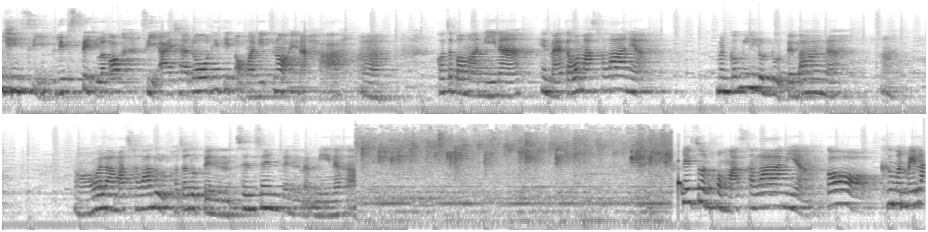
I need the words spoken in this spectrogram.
มีสีลิปสติก แล้วก็สีอายแชโดว์ที่ติดออกมานิดหน่อยนะคะอ่าก็จะประมาณนี้นะ เห็นไหมแต่ว่ามาสคาร่าเนี่ย มันก็มีหลุดๆไปบ้างนะอะอ๋อ เวลามาสคาร่าหลุดเขาจะหลุดเป็นเส้นๆ เป็นแบบนี้นะคะ ในส่วนของมาสคาร่าเนี่ยก็คือมันไม่ไหล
